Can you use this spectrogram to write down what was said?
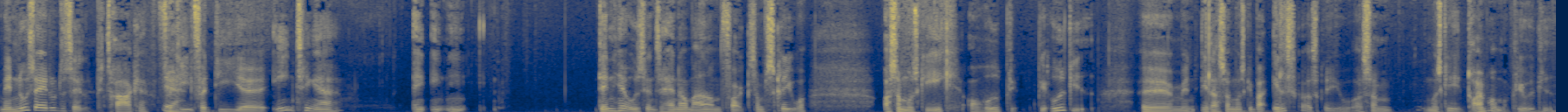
men nu sagde du det selv, Petrarca, fordi, ja. fordi øh, en ting er, en, en, en, den her udsendelse handler jo meget om folk, som skriver, og som måske ikke overhovedet bliver, bliver udgivet, øh, men, eller som måske bare elsker at skrive, og som måske drømmer om at blive udgivet.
